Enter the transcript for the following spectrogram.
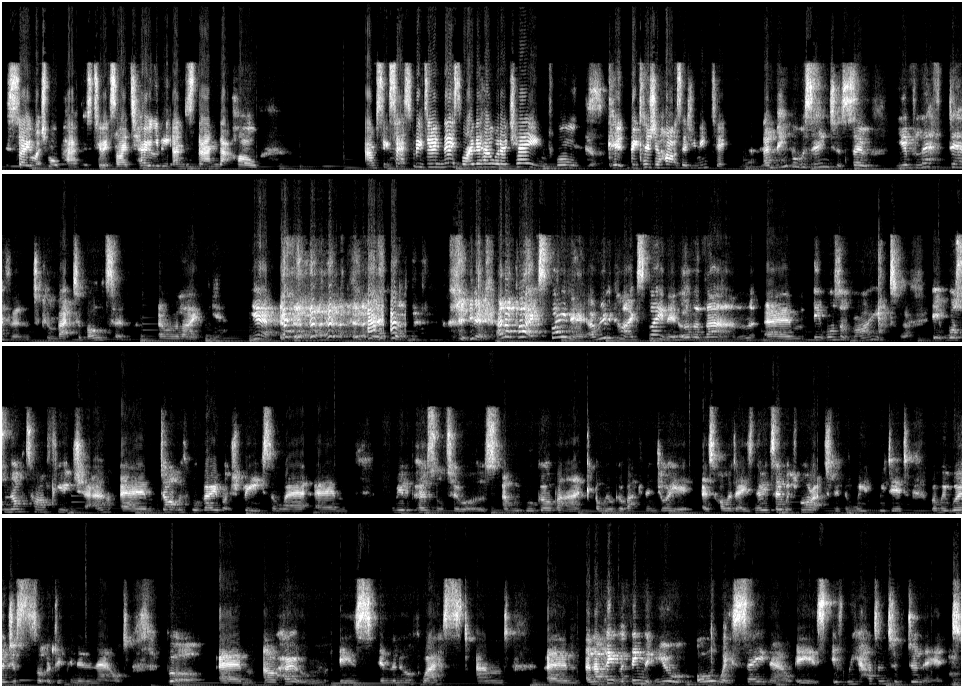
So much more purpose to it. So I totally understand that whole. I'm successfully doing this. Why the hell would I change? Well, because your heart says you need to. And people were saying to us, so you've left Devon to come back to Bolton. And we were like, yeah. Yeah. you know, and I can't explain it. I really can't explain it other than um, it wasn't right. Yeah. It was not our future. Um, Dartmouth will very much be somewhere um, really personal to us and we will go back and we'll go back and enjoy it as holidays knowing so much more actually than we, we did when we were just sort of dipping in and out but um, our home is in the northwest and um, and I think the thing that you always say now is if we hadn't have done it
